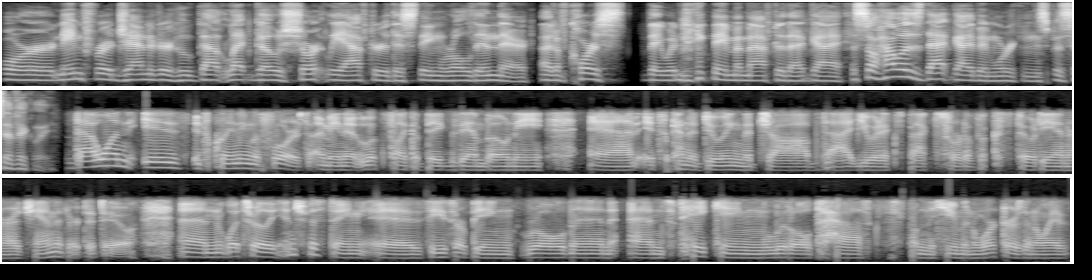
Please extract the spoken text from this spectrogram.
for named for a janitor who got let go shortly after this thing rolled in there. And of course, they would nickname him after that guy. So how has that guy been working specifically? That one is it's cleaning the floors. I mean, it looks like a big zamboni and it's kind of doing the job that you would expect sort of a custodian or a janitor to do. And what's really interesting is these are being rolled in and taking little tasks from the human workers in a way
